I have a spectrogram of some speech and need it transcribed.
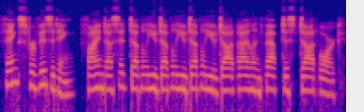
Thanks for visiting. Find us at www.islandbaptist.org.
